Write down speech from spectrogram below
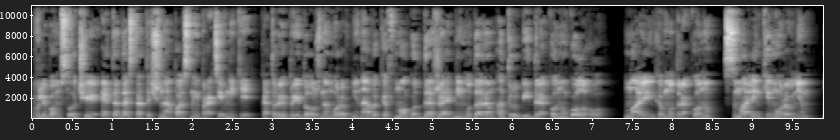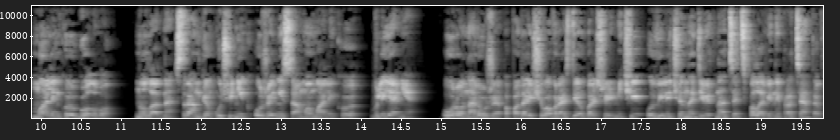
В любом случае, это достаточно опасные противники, которые при должном уровне навыков могут даже одним ударом отрубить дракону голову. Маленькому дракону, с маленьким уровнем, маленькую голову. Ну ладно, с рангом ученик уже не самую маленькую. Влияние. Урон оружия, попадающего в раздел «Большие мечи», увеличен на 19,5%.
